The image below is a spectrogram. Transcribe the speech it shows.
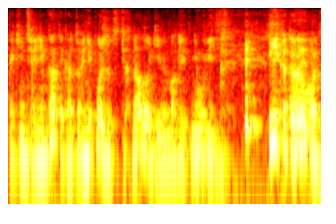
какие-нибудь ренегаты, которые не пользуются технологиями, могли это не увидеть. Или которые... Вот.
